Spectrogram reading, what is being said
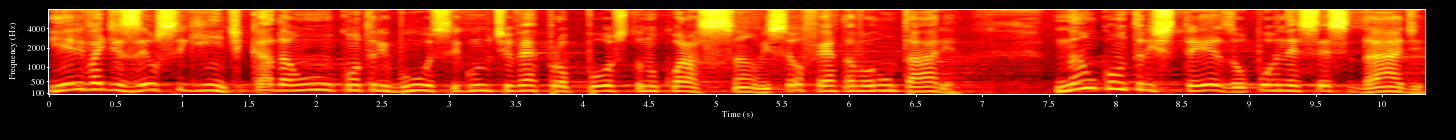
E ele vai dizer o seguinte: cada um contribua segundo tiver proposto no coração, isso é oferta voluntária não com tristeza ou por necessidade,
